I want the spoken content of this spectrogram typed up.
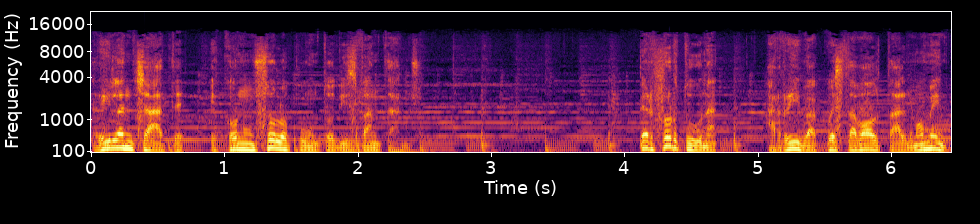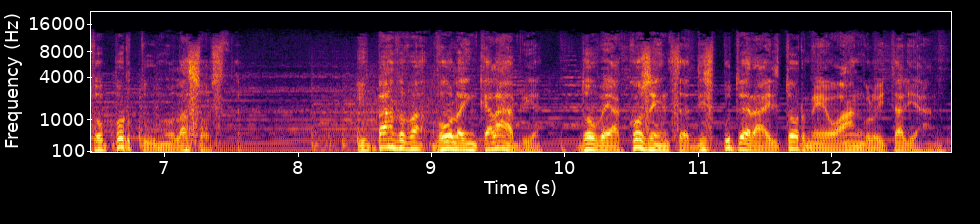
rilanciate e con un solo punto di svantaggio. Per fortuna arriva questa volta al momento opportuno la sosta. Il Padova vola in Calabria, dove a Cosenza disputerà il torneo anglo-italiano.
